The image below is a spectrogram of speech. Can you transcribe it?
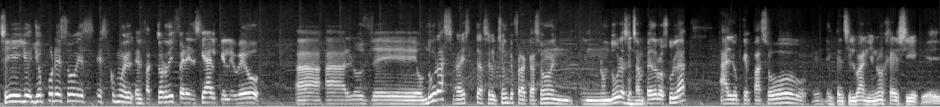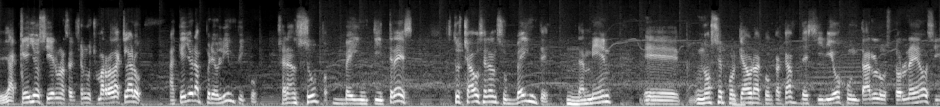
Sí, yo, yo por eso es, es como el, factor diferencial que le veo a, los de Honduras, a esta selección que fracasó en, Honduras, en San Pedro Sula, a lo que pasó en, Pensilvania, ¿no? En Hershey. Eh, aquello sí era una selección mucho más rara, claro, aquello era preolímpico, o sea, eran sub-23. Estos chavos eran sub-20. También eh, no sé por qué ahora CONCACAF decidió juntar los torneos y,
